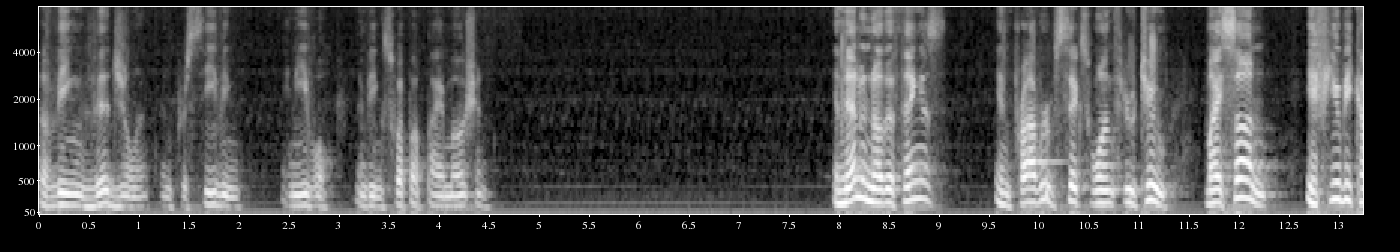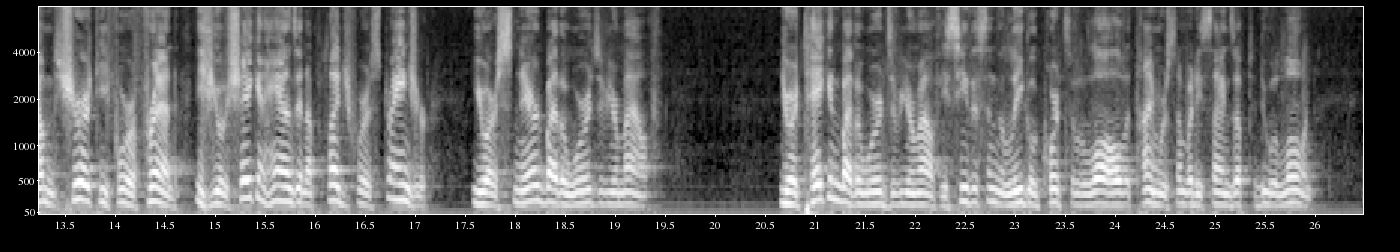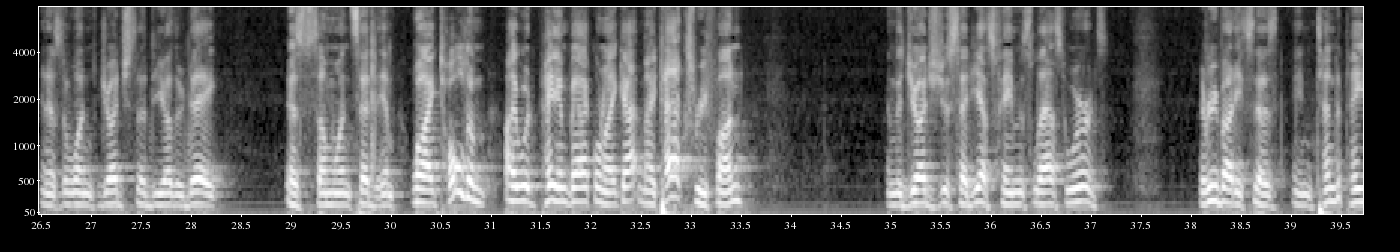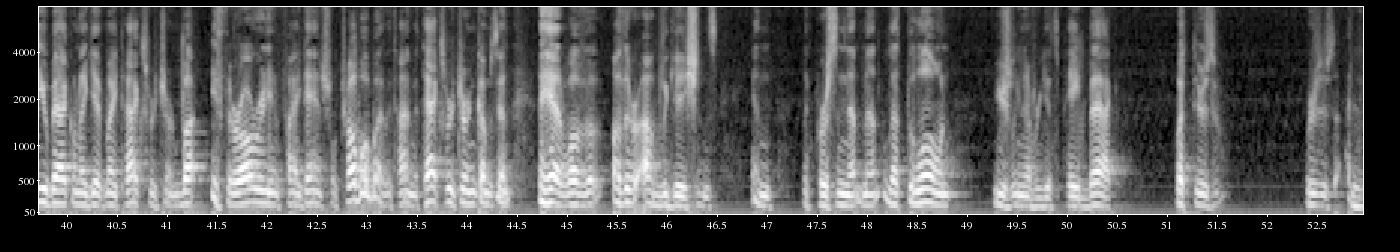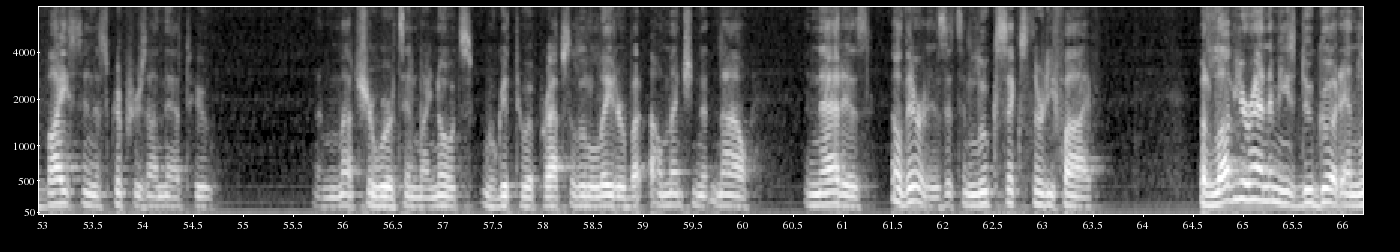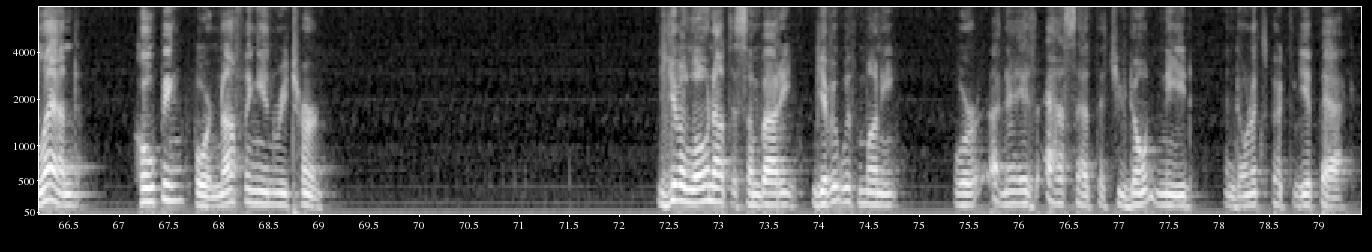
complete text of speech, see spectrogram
of being vigilant and perceiving an evil and being swept up by emotion. And then another thing is in Proverbs 6 1 through 2. My son, if you become surety for a friend, if you have shaken hands in a pledge for a stranger, you are snared by the words of your mouth. You are taken by the words of your mouth. You see this in the legal courts of the law all the time where somebody signs up to do a loan. And as the one judge said the other day, as someone said to him, Well, I told him I would pay him back when I got my tax refund. And the judge just said, Yes, famous last words. Everybody says, I intend to pay you back when I get my tax return. But if they're already in financial trouble by the time the tax return comes in, they have other obligations. And the person that meant, let the loan usually never gets paid back. But there's, there's advice in the scriptures on that too. I'm not sure where it's in my notes. We'll get to it perhaps a little later, but I'll mention it now. And that is, oh, there it is. It's in Luke 6:35. But love your enemies, do good, and lend hoping for nothing in return. You give a loan out to somebody, give it with money or an asset that you don't need and don't expect to get back.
